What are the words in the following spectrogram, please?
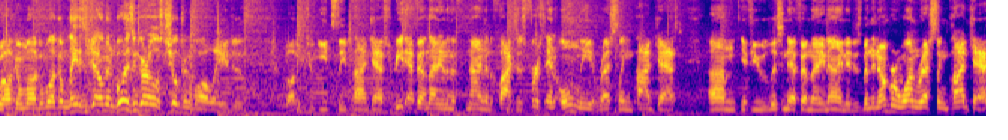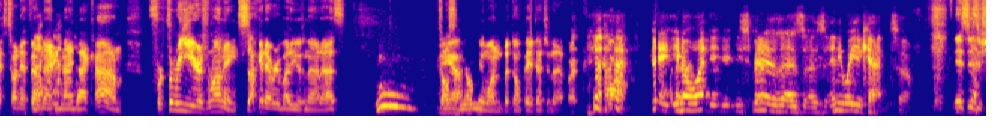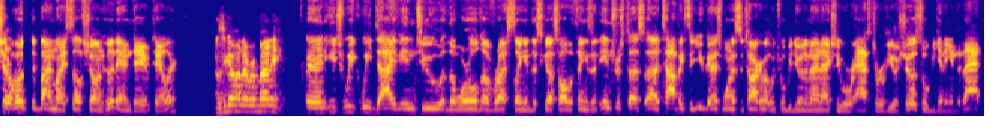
Welcome, welcome, welcome, ladies and gentlemen, boys and girls, children of all ages. Welcome to Eat Sleep Podcast. Repeat FM 99 and the Fox's first and only wrestling podcast. Um, if you listen to FM 99, it has been the number one wrestling podcast on FM99.com for three years running. Suck it, everybody who's not us. It's also Yeah. the only one, but don't pay attention to that part. hey, you know what? You, you spin it as, as, as any way you can. So, This is a show hosted by myself, Sean Hood, and Dave Taylor. How's it going, everybody? And each week we dive into the world of wrestling and discuss all the things that interest us, uh, topics that you guys want us to talk about, which we'll be doing tonight. Actually, we're asked to review a show, so we'll be getting into that.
